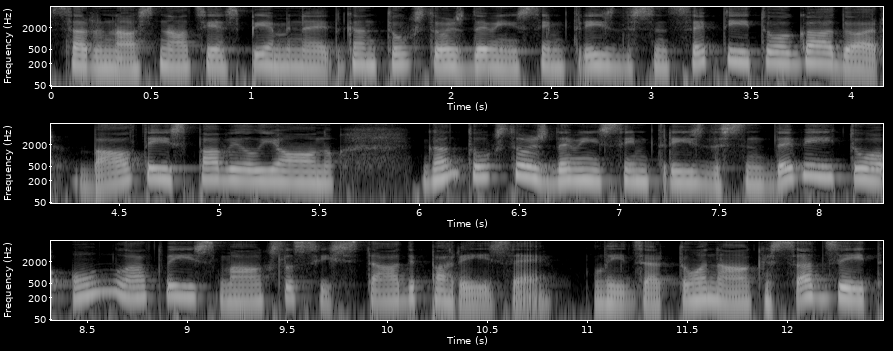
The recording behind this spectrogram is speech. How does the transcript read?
Sarunās nācies pieminēt gan 1937. gadu ar Baltijas paviljonu, gan 1939. un Latvijas mākslas izstādi Parīzē. Līdz ar to nākas atzīt,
